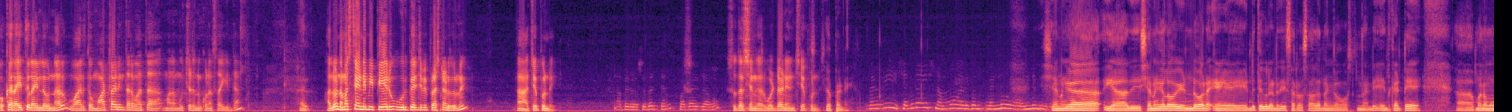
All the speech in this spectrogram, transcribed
ఒక రైతు లైన్లో ఉన్నారు. వారితో మాట్లాడిన తర్వాత మన ముచ్చటను కొనసాగిద్దాం. హలో. హలో నమస్తే అండి. మీ పేరు ఊరి పేరు చెప్పి ప్రశ్న అడుగుండి ఆ, చెప్పండి. నా పేరు సుదర్శన్ పడ్డాడు గ్రామం. సుదర్శన్ గారు వడ్డాడి నుంచి చెప్పండి. చెప్పండి. మేము శనగ అది కొంచెం ఎండు ఎండింది. శనగ ఇక అది శనగలో ఎండు అనే- ఎండు తెగులు అనేది సర్వసాధారణంగా వస్తుందండి. ఎందుకంటే మనము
